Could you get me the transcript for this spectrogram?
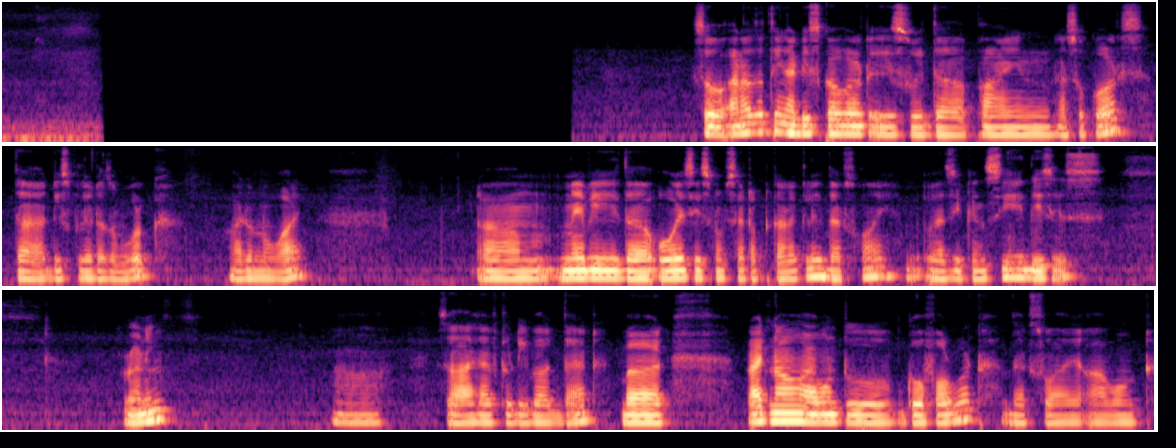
So another thing I discovered is with the Pine SOQuartz, the display doesn't work. I don't know why. Um, maybe the OS is not set up correctly, that's why. As you can see, this is running. Uh, so I have to debug that. But right now I want to go forward. That's why I won't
